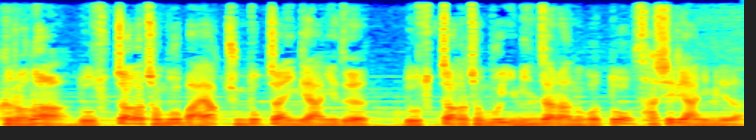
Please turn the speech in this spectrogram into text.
그러나 노숙자가 전부 마약 중독자인 게 아니듯 노숙자가 전부 이민자라는 것도 사실이 아닙니다.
